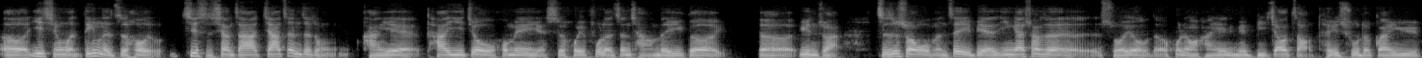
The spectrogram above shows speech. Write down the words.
呃，疫情稳定了之后，即使像家家政这种行业，它依旧后面也是恢复了正常的一个呃运转。只是说我们这一边应该算是所有的互联网行业里面比较早推出的关于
